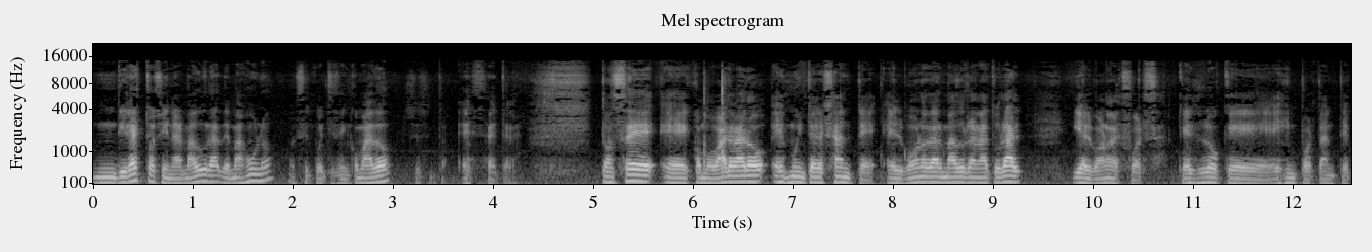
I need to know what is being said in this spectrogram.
Directo sin armadura de más 1. 55 más 2. 60, etcétera. Entonces, eh, como bárbaro es muy interesante el bono de armadura natural y el bono de fuerza, que es lo que es importante.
